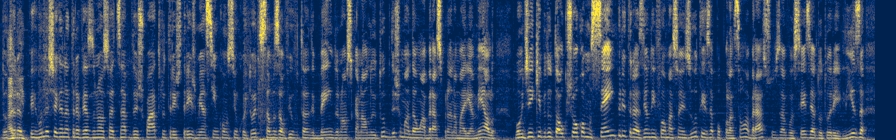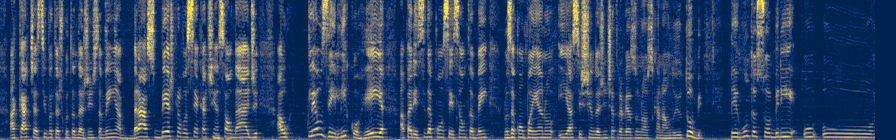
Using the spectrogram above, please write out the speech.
Doutora, Ali. pergunta chegando através do nosso WhatsApp 2433651588. Estamos ao vivo também do nosso canal no YouTube. Deixa eu mandar um abraço para Ana Maria Mello. Bom dia, equipe do Talk Show, como sempre, trazendo informações úteis à população. Abraços a vocês e a doutora Elisa. A Kátia Silva está escutando a gente também. Abraço, beijo para você, Catinha Saudade. Ao Cleuzeli Correia, Aparecida Conceição também nos acompanhando e assistindo a gente através do nosso canal no YouTube. Pergunta sobre o- o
